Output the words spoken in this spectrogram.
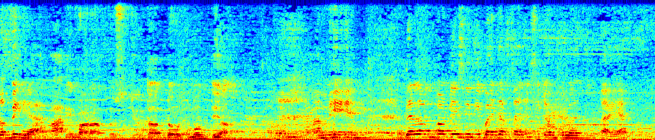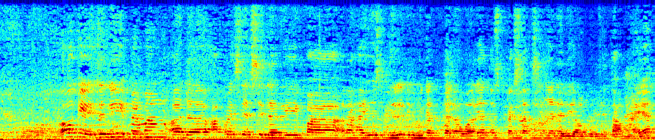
Lebih ya, Pak? 500 juta download ya Amin. Dalam kondisi dibajak saja sudah puluhan juta ya. Oke, jadi memang ada apresiasi dari Pak Rahayu sendiri diberikan kepada Wali atas prestasinya dari album pertama ya.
